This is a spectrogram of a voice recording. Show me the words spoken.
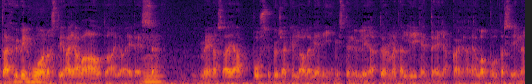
tai hyvin huonosti ajava auto ajoi edessä. Mm. Meinas ajaa pussipysäkillä olevien ihmisten yli ja törmätä liikenteenjakajaa ja lopulta siinä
